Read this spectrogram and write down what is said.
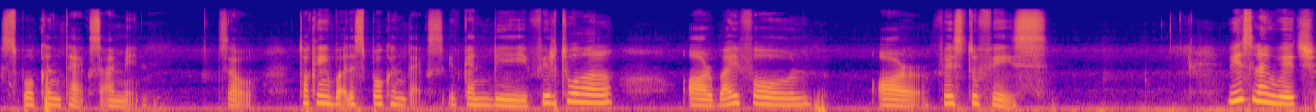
spoken text I mean so talking about the spoken text it can be virtual or by phone or face to face. We use language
